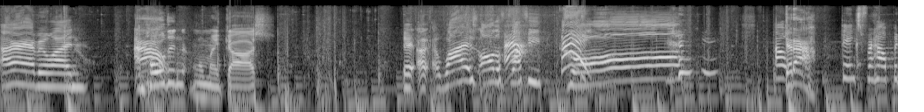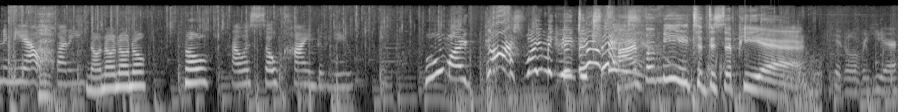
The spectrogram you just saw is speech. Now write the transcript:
All right, everyone. I'm Ow. holding. Oh my gosh. Uh, uh, why is all the fluffy gold? Oh, Get out. Thanks for helping me out, Funneh. No, no, no, no, no. That was so kind of you. Oh my gosh! Why are you make me do tricks? Time for me to disappear. Get over here.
